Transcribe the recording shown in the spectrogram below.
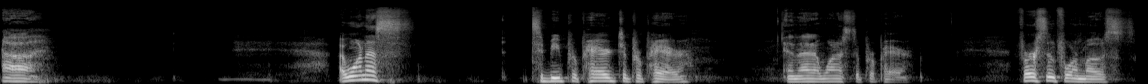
Uh, I want us to be prepared to prepare, and then I want us to prepare. First and foremost,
